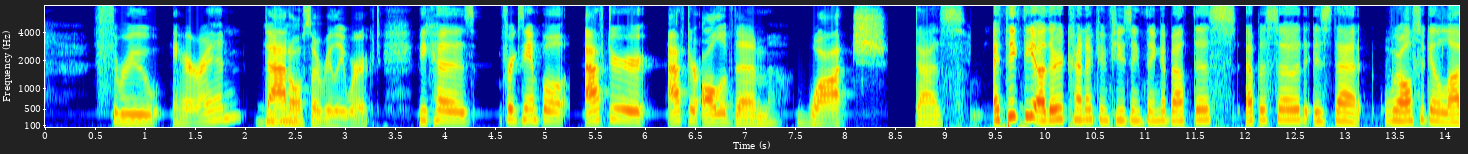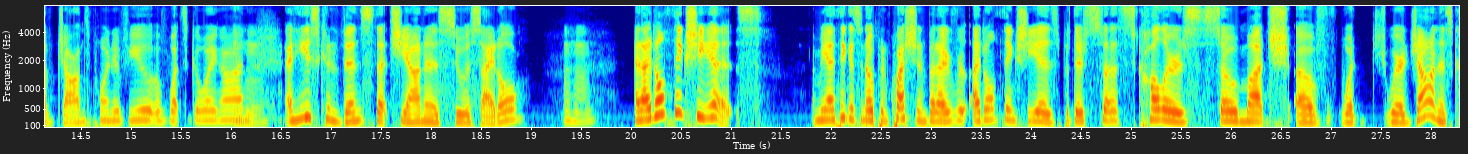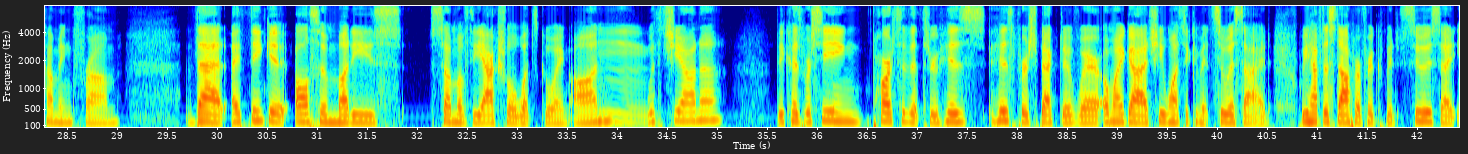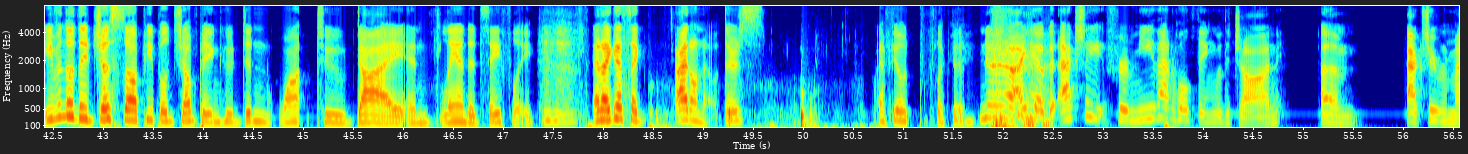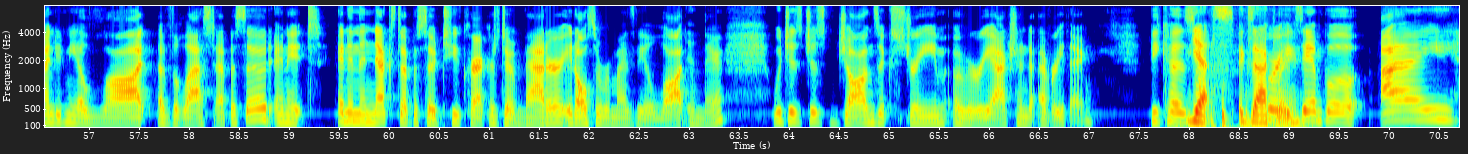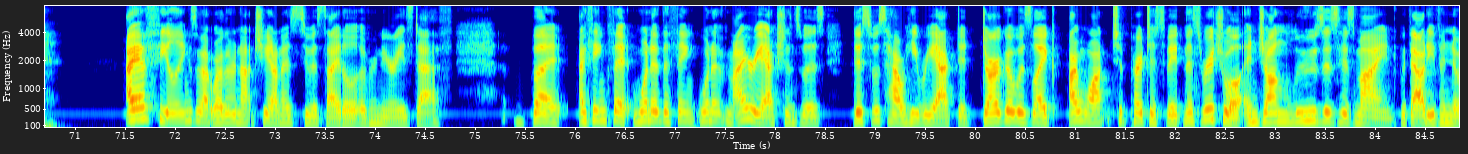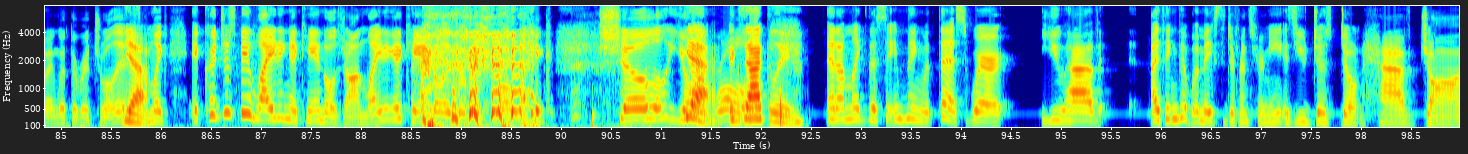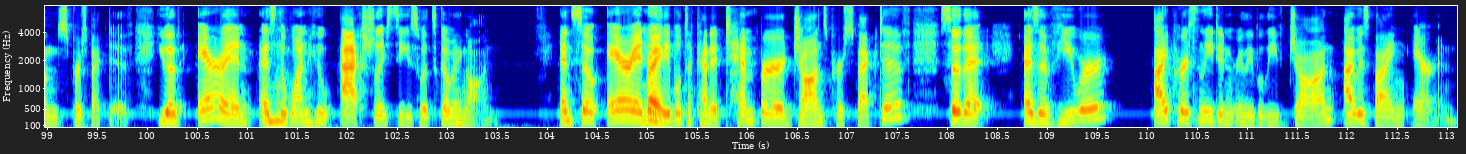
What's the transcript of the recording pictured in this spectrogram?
through aeryn that mm-hmm. also really worked because for example after after all of them watch does. I think the other kind of confusing thing about this episode is that we also get a lot of John's point of view of what's going on, mm-hmm. and he's convinced that Chiana is suicidal, mm-hmm. and I don't think she is. I mean, I think it's an open question, but I re- I don't think she is. But there's such colors so much of what where John is coming from that I think it also muddies some of the actual what's going on with Chiana because we're seeing parts of it through his his perspective where oh my god she wants to commit suicide. We have to stop her from committing suicide even though they just saw people jumping who didn't want to die and landed safely. And i guess like i don't know. There's i feel conflicted. No, no, no, I know, but actually, for me, that whole thing with John, um, actually reminded me a lot of the last episode, and it, and in the next episode, two crackers don't matter. It also reminds me a lot in there, which is just John's extreme overreaction to everything, because yes exactly. for example, I, I have feelings about whether or not Chiana is suicidal over Neri's death. But I think that one of the thing, one of my reactions was this was how he reacted. Dargo was like, "I want to participate in this ritual," and John loses his mind without even knowing what the ritual is. Yeah. I'm like, it could just be lighting a candle, John. Lighting a candle is a ritual. like, chill your yeah roll. exactly And I'm like the same thing with this, where you have. I think that what makes the difference for me is you just don't have John's perspective. You have Aeryn as Mm-hmm. the one who actually sees what's going on. And so Aeryn Right. is able to kind of temper John's perspective so that as a viewer, I personally didn't really believe John. I was buying Aeryn.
